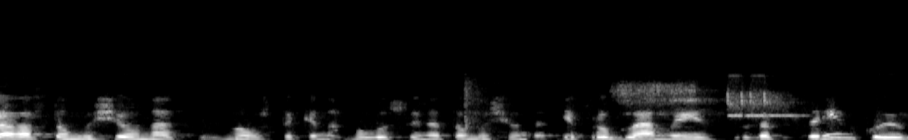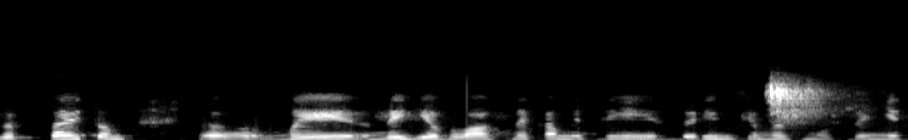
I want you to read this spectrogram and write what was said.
Справа в тому, що у нас знову ж таки наголошую на тому, що у нас є проблеми із веб-сторінкою, веб-сайтом. Е, Ми не є власниками цієї сторінки, ми змушені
